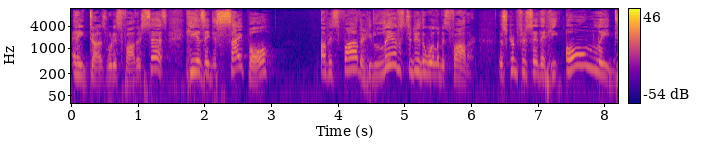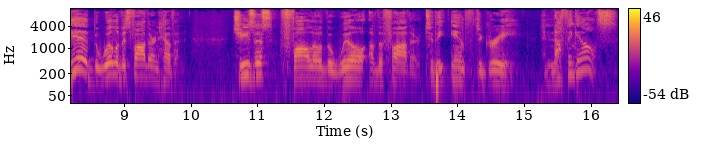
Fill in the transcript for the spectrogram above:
and he does what his Father says. He is a disciple of his Father. He lives to do the will of his Father. The scriptures say that he only did the will of his Father in heaven. Jesus followed the will of the Father to the nth degree and nothing else.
